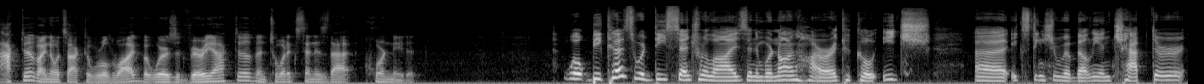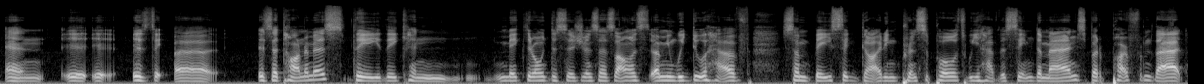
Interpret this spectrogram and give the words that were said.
active? I know it's active worldwide, but where is it very active, and to what extent is that coordinated? Well, because we're decentralized and we're non hierarchical, each uh, Extinction Rebellion chapter and it, it is uh, is autonomous. They they can make their own decisions as long as I mean we do have some basic guiding principles. We have the same demands, but apart from that,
